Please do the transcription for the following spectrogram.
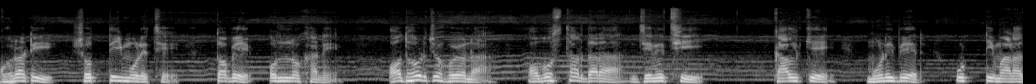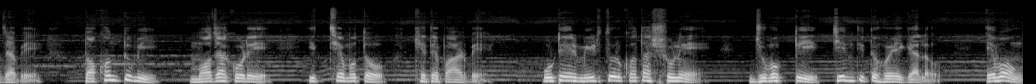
ঘোড়াটি সত্যিই মরেছে, তবে অন্যখানে। অধৈর্য হয়েও না, অবস্থার দ্বারা জেনেছি, কালকে মনিবের উটটি মারা যাবে, তখন তুমি মজা করে ইচ্ছে মতো খেতে পারবে। উটের মৃত্যুর কথা শুনে যুবকটি চিন্তিত হয়ে গেল এবং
